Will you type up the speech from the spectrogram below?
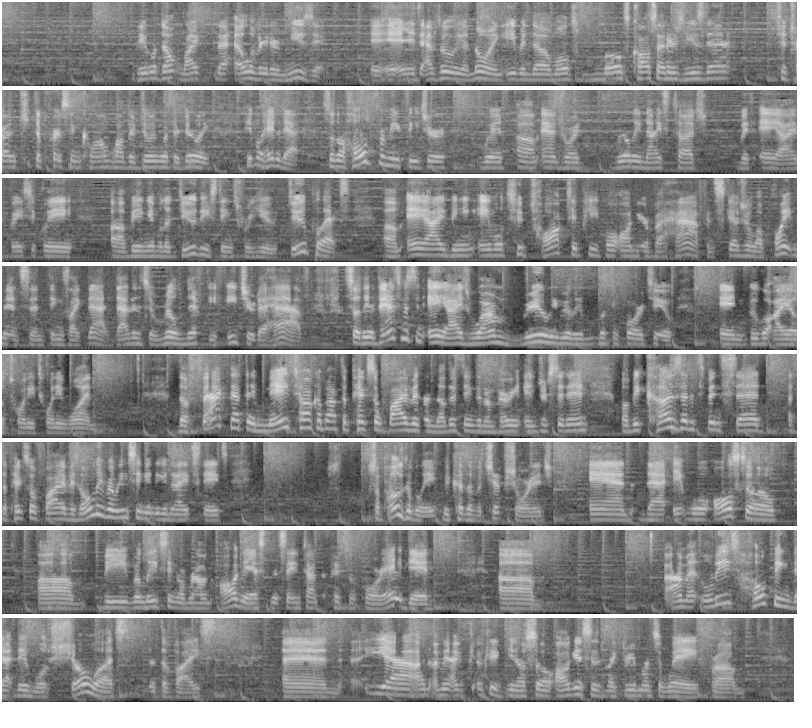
people don't like that elevator music. It, it, it's absolutely annoying, even though most most call centers use that to try to keep the person calm while they're doing what they're doing. People hated that. So the hold for me feature with um, Android, really nice touch with AI, basically uh, being able to do these things for you. Duplex, um, AI being able to talk to people on your behalf and schedule appointments and things like that. That is a real nifty feature to have. So the advancements in AI is what I'm really, really looking forward to in Google I/O 2021. The fact that they may talk about the Pixel 5 is another thing that I'm very interested in. But because that it's been said that the Pixel 5 is only releasing in the United States, supposedly because of a chip shortage, and that it will also um, be releasing around August, the same time the Pixel 4a did. Um, I'm at least hoping that they will show us the device and yeah, I, I mean, I, okay, you know, so August is like three months away from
